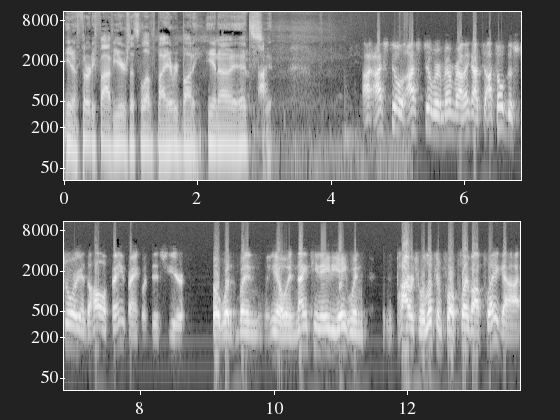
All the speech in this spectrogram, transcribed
you know, 35 years that's loved by everybody? You know, it's. I, I still, I still remember. I think I, t- I told this story at the Hall of Fame banquet this year. But when, when you know, in 1988, when the Pirates were looking for a play-by-play guy,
